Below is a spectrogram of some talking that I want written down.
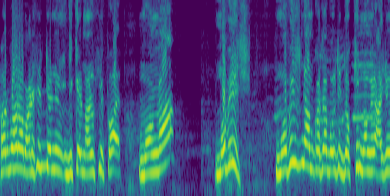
সর্বহারা মানুষের জন্য এদিকের মানুষকে কয়, মঙ্গা মফিজ। মফিজ নাম কথা বলছি দক্ষিণবঙ্গের আজও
